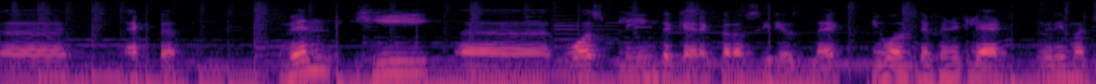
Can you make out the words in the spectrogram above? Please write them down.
uh, actor when he uh, was playing the character of Sirius Black, he was definitely at very much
